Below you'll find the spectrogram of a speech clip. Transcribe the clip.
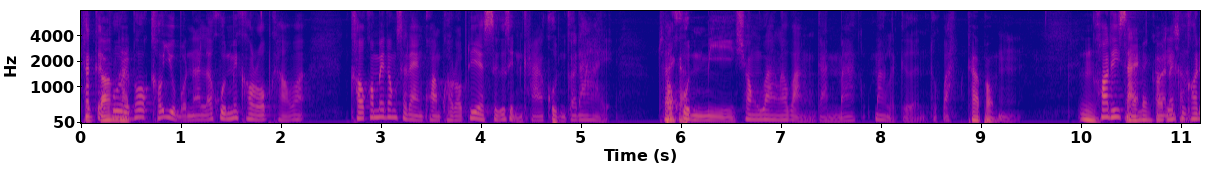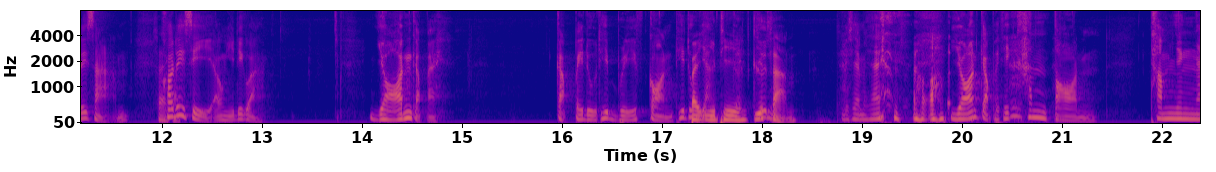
ถ้าเกิดถูกต้องผู้บริโภคเขาอยู่บนนั้น แล้วคุณไม่เคารพเขาอะเขาก็ไม่ต้องแสดงความเคารพที่จะซื้อสินค้าคุณก็ได้ เพใช่ราะครับคุณมีช่องว่างระหว่างกันมากมากเหลือเกินถูกปะครับผมมข้อที่สามนนั้นเป็นข้ออันที่นั้นคือข้อที่สามใช่ครับข้อที่สี่เอางี้ดีกว่า ย้อนกลับไป กลับไปดูที่บรีฟก่อนที่ทุไปกอย่าง EP จะเกิดยี่ขึ้นสามไม่ใช่ไม่ใช่ ย้อนกลับไปที่ขั้นตอนทำยังไง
